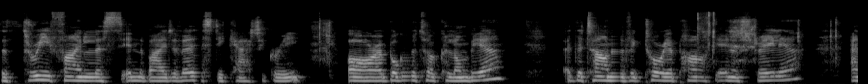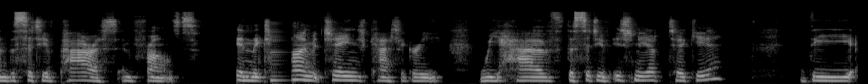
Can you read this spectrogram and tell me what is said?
the three finalists in the biodiversity category are Bogota, Colombia, the town of Victoria Park in Australia, and the city of Paris in France. In the climate change category, we have the city of Izmir, Turkey, the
